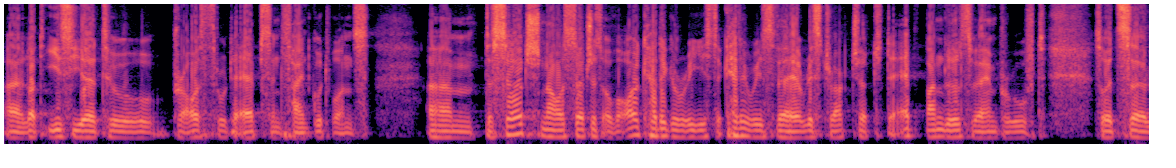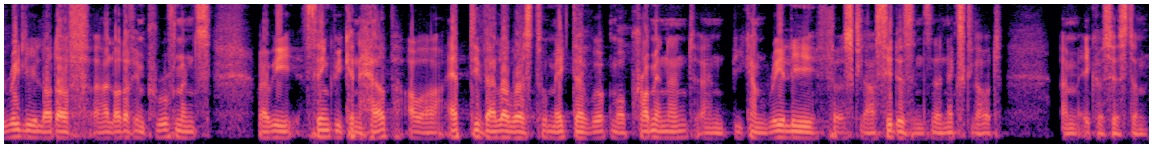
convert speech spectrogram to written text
a lot easier to browse through the apps and find good ones. Um, the search now searches over all categories. The categories were restructured. The app bundles were improved. So it's uh, really a lot of a lot of improvements where we think we can help our app developers to make their work more prominent and become really first-class citizens in the Nextcloud um, ecosystem.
